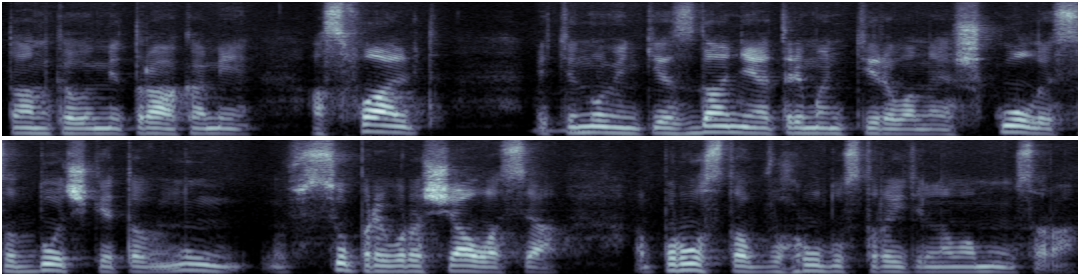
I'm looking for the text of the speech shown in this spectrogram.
танковыми траками асфальт, эти новенькие здания отремонтированные, школы, садочки, это, ну, все превращалось а, просто в груду строительного мусора.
